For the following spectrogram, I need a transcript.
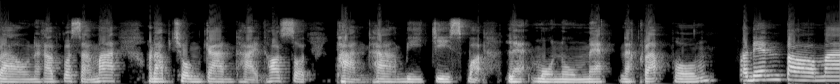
เรานะครับ ก็สามารถรับชมการถ่ายทอดสดผ่านทาง BG Sport และ Mono Max นะครับผม ประเด็นต่อมา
